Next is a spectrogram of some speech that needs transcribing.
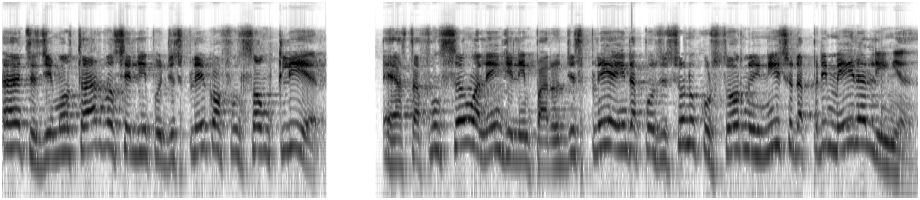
Antes de mostrar, você limpa o display com a função Clear. Esta função, além de limpar o display, ainda posiciona o cursor no início da primeira linha.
